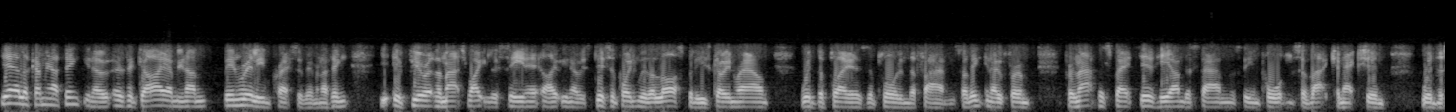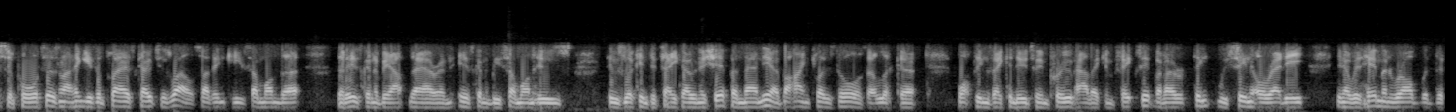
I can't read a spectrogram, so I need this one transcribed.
Yeah, look, I mean, I think, you know, as a guy, I mean, I've been really impressed with him. And I think if you're at the match, Mike, you'll have seen it. Like, you know, it's disappointing with a loss, but he's going around with the players applauding the fans. So I think, you know, from, from that perspective, he understands the importance of that connection with the supporters. And I think he's a player's coach as well. So I think he's someone that, that is going to be up there and is going to be someone who's, who's looking to take ownership. And then, you know, behind closed doors, they'll look at what things they can do to improve, how they can fix it. But I think we've seen it already, you know, with him and Rob, with the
